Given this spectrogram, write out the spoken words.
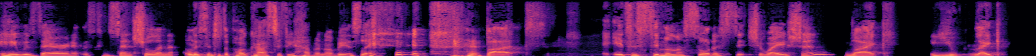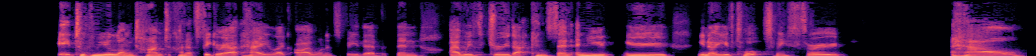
he was there and it was consensual. And listen to the podcast if you haven't, obviously. but it's a similar sort of situation. Like, you, like, it took me a long time to kind of figure out hey like i wanted to be there but then i withdrew that consent and you you you know you've talked me through how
